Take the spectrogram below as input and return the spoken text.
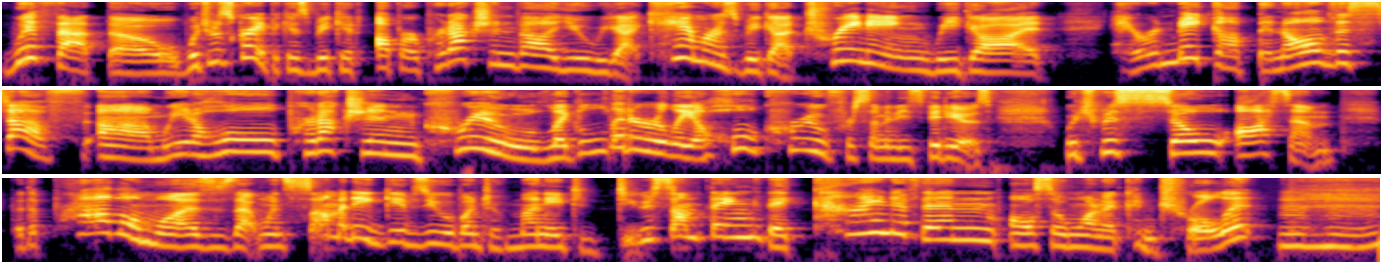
With that, though, which was great because we could up our production value, we got cameras, we got training, we got hair and makeup and all this stuff. Um, we had a whole production crew, like literally a whole crew for some of these videos, which was so awesome. But the problem was is that when somebody gives you a bunch of money to do something, they kind of then also want to control it. Mm-hmm.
